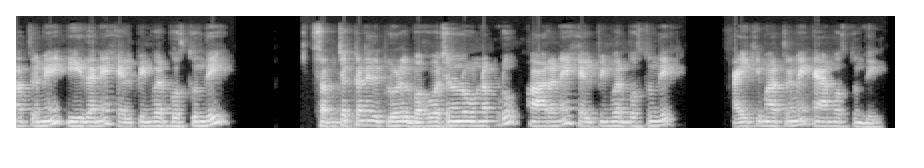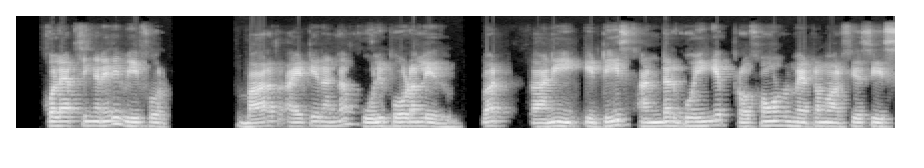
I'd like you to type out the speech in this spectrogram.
మాత్రమే ఈజ్ అనే హెల్పింగ్ వర్బ్ వస్తుంది. సబ్జెక్ట్ అనేది ప్లూరల్ బహువచనంలో ఉన్నప్పుడు ఆర్ అనే హెల్పింగ్ వర్బ్ వస్తుంది. ఐకి మాత్రమే యామ్ వస్తుంది. కొలాప్సింగ్ అనేది వి ఫోర్ భారత్ ఐటీ రంగం కూలిపోవడం లేదు. బట్ కానీ it is undergoing a profound metamorphosis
